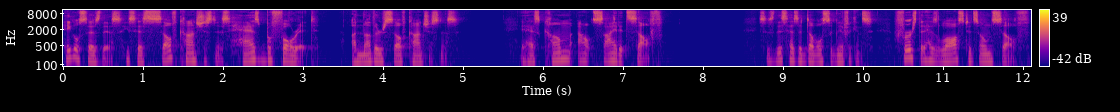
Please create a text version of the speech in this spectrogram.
Hegel says this. He says, "Self consciousness has before it another self consciousness." it has come outside itself. It says this has a double significance. First, it has lost its own self,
